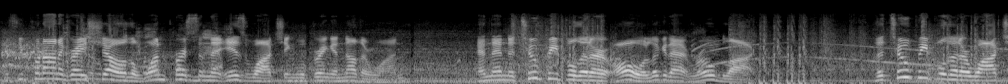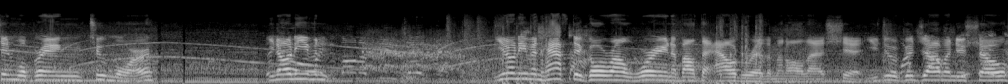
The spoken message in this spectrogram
If you put on a great show, the one person that is watching will bring another one. And then the two people that are, oh, look at that roadblock. The two people that are watching will bring two more. You don't even, you don't even have to go around worrying about the algorithm and all that shit. You do a good job on your show,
